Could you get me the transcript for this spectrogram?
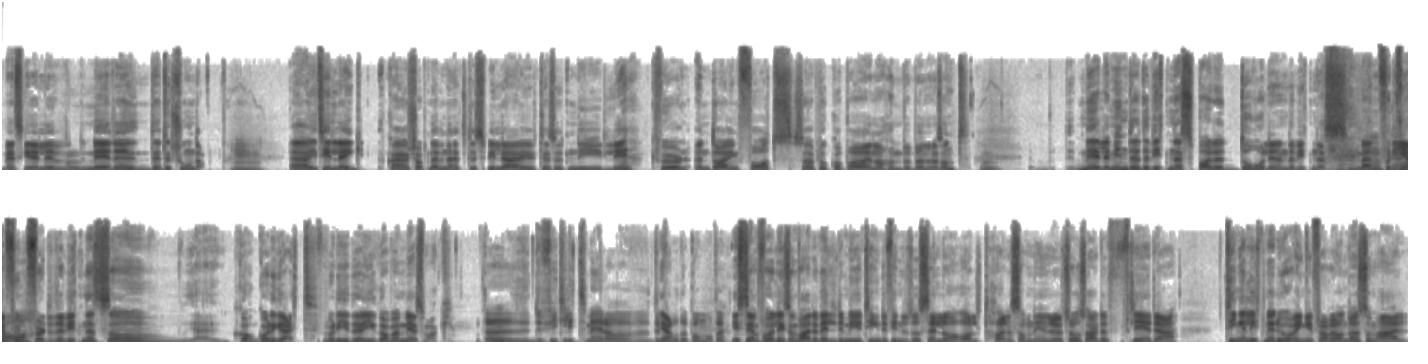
mennesker, eller Mm. mer eh, deduksjon, da. Mm. Eh, I tillegg kan jeg kjapt nevne et spill jeg testet ut nylig, Kvern Undying Thoughts, som jeg plukka opp av en av Humble Bundle og sånt. Mm. Mer eller mindre The Witness, bare dårligere enn The Witness. Men fordi jeg fullførte The Witness, så går det greit. Mm. Fordi det ga meg mersmak. Da, du fikk litt mer av det Ja. gode, på en måte. Istedenfor å liksom være veldig mye ting du finner ut av selv, og alt har en sammenheng i rød tråd, så er det flere ting er litt mer uavhengig fra hverandre, som er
